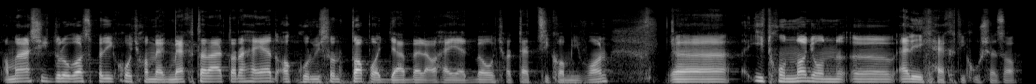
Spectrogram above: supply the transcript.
A másik dolog az pedig, hogy ha meg megtaláltad a helyed, akkor viszont tapadjál bele a helyedbe, hogyha tetszik, ami van. Itthon nagyon ö, elég hektikus ez a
